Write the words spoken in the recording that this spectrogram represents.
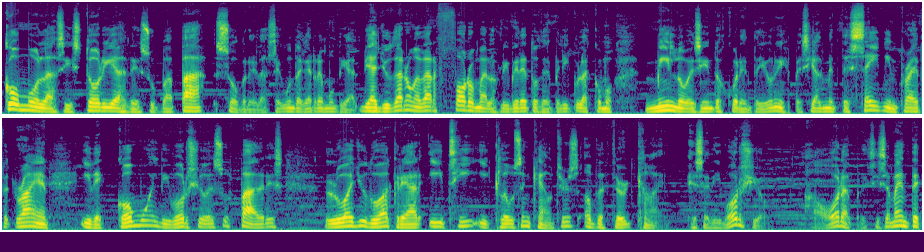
cómo las historias de su papá sobre la Segunda Guerra Mundial le ayudaron a dar forma a los libretos de películas como 1941 y especialmente Saving Private Ryan, y de cómo el divorcio de sus padres lo ayudó a crear E.T. y Close Encounters of the Third Kind. Ese divorcio ahora precisamente,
